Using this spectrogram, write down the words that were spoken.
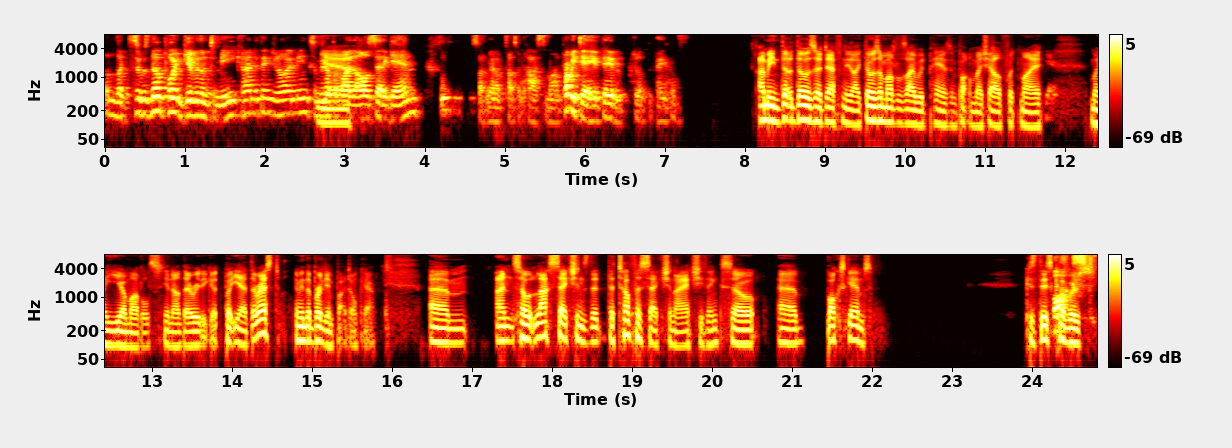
I'm like, there was no point in giving them to me, kind of thing. Do you know what I mean? Because I'm gonna have to buy the whole set again. So I'm gonna have to pass them on. Probably Dave. Dave would put up the paint them. I mean, th- those are definitely like those are models I would paint and put on my shelf with my Yeah. my year models. You know, they're really good. But yeah, the rest, I mean, they're brilliant, but I don't care. Um, and so last section's the the toughest section, I actually think. So, uh, box games, because this covers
